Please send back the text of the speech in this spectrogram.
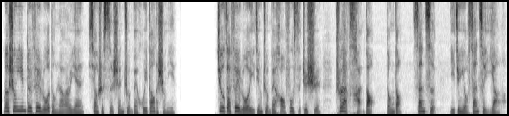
那声音对费罗等人而言像是死神准备挥刀的声音。就在费罗已经准备好赴死之时，Truex 喊道：“等等，三次。”已经有三次一样了，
